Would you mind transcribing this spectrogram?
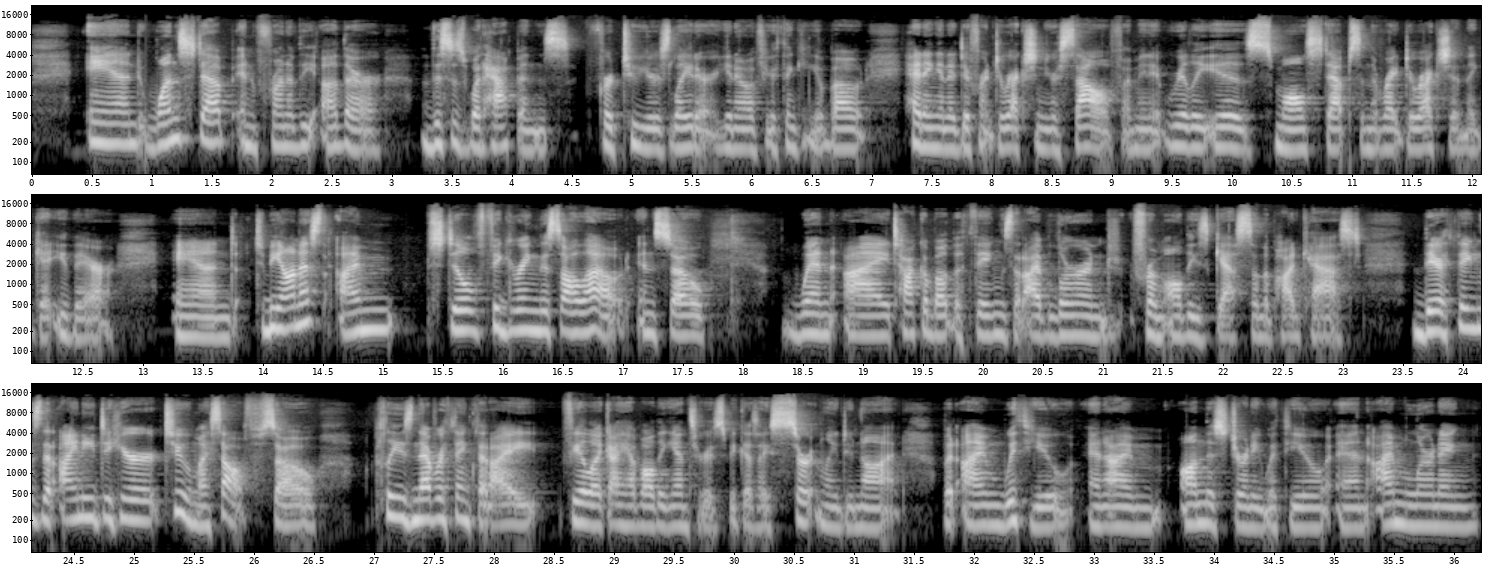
And one step in front of the other, this is what happens for two years later. You know, if you're thinking about heading in a different direction yourself, I mean, it really is small steps in the right direction that get you there. And to be honest, I'm still figuring this all out. And so when I talk about the things that I've learned from all these guests on the podcast, they're things that I need to hear too myself. So please never think that I feel like I have all the answers because I certainly do not. But I'm with you and I'm on this journey with you and I'm learning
